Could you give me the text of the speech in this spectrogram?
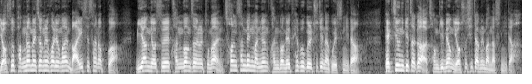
여수 박람회장을 활용한 마이스 산업과 미양 여수의 관광전을 통한 1,300만 명 관광객 회복을 추진하고 있습니다. 백지훈 기자가 정기명 여수시장을 만났습니다.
